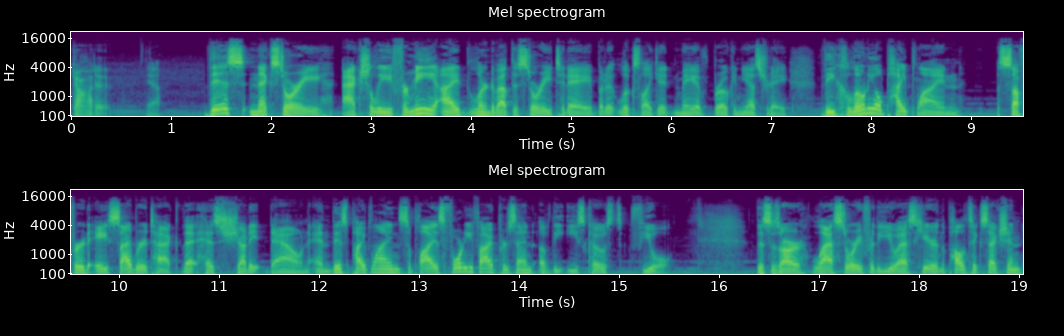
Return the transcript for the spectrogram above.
got it. Yeah. this next story, actually, for me, I learned about this story today, but it looks like it may have broken yesterday. The Colonial Pipeline suffered a cyber attack that has shut it down, and this pipeline supplies 45% of the East Coast's fuel. This is our last story for the US here in the politics section.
